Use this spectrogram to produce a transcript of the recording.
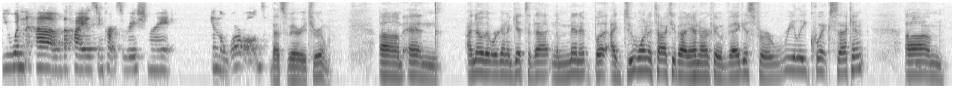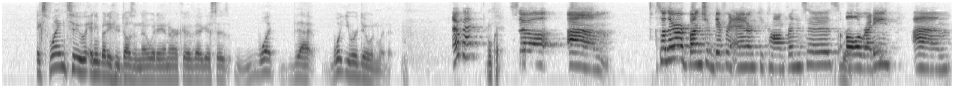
you wouldn't have the highest incarceration rate in the world. That's very true. Um, and I know that we're going to get to that in a minute, but I do want to talk to you about Anarcho Vegas for a really quick second. Um, explain to anybody who doesn't know what Anarcho Vegas is what that what you were doing with it. Okay. Okay. So, um, so there are a bunch of different anarchy conferences Right. already. Um,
